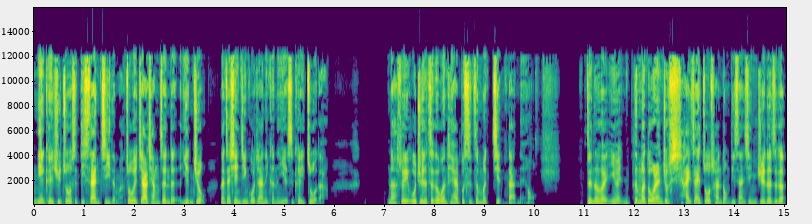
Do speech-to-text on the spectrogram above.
你也可以去做是第三剂的嘛，作为加强针的研究。那在先进国家，你可能也是可以做的。那所以我觉得这个问题还不是这么简单呢哦，真的会因为这么多人就还在做传统第三性，你觉得这个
